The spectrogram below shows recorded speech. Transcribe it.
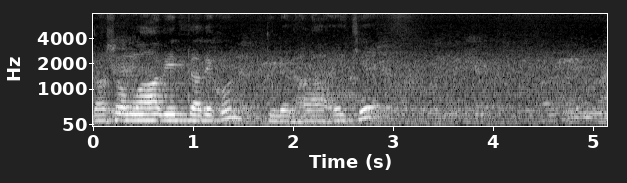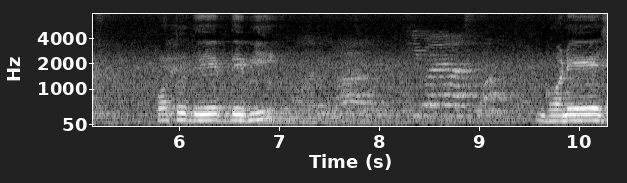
দশ মহাবিদ্যা দেখুন, তুলে ধরা হয়েছে। কত দেব দেবী গণেশ,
